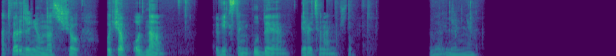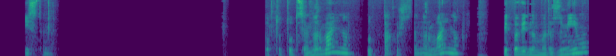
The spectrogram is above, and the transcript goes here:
А твердження у нас, що хоча б одна відстань буде ірраціональним числом. Твердження істини. Тобто тут все нормально, тут також все нормально. Відповідно, ми розуміємо,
